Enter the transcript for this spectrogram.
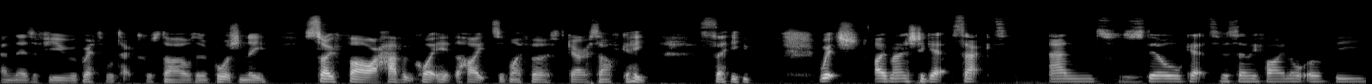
and there's a few regrettable tactical styles, and unfortunately, so far I haven't quite hit the heights of my first Gareth Southgate save, which I managed to get sacked and still get to the semi final of the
